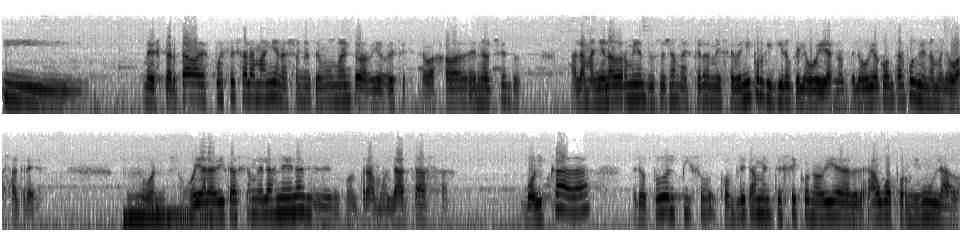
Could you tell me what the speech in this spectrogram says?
Y me despertaba después ella a la mañana. Yo en ese momento había veces que trabajaba de noche, entonces a la mañana dormía, entonces ella me despierta y me dice, vení porque quiero que lo veas, no te lo voy a contar porque no me lo vas a creer. Entonces, bueno, yo voy a la habitación de las nenas y encontramos la taza volcada, pero todo el piso completamente seco, no había agua por ningún lado.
